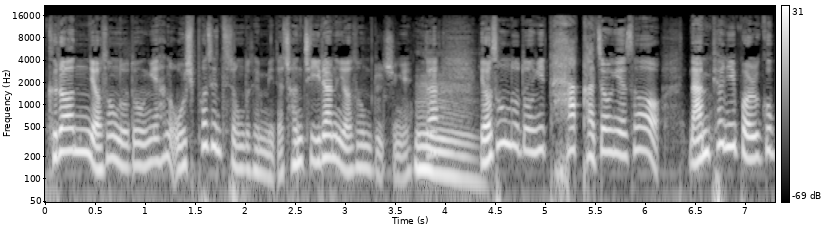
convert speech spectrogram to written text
그런 여성 노동이 한 50% 정도 됩니다. 전체 일하는 여성들 중에. 그러니까 음. 여성 노동이 다 가정에서 남편이 벌고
